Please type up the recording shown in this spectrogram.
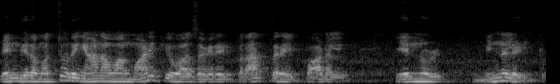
என்கிற மற்றொரு ஞானவான் மாணிக்க வாசகரின் பிரார்த்தனை பாடல் என்னுள் மின்னலடிக்கும்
